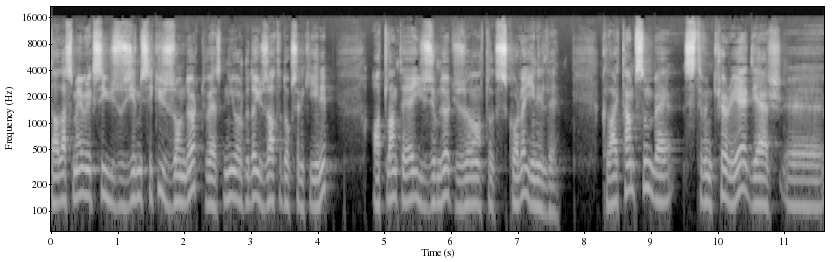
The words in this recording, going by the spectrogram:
Dallas Mavericks'i 128-114 ve New York'u da 106-92 yenip Atlanta'ya 124-116'lık skorla yenildi. Clyde Thompson ve Stephen Curry'e diğer e,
